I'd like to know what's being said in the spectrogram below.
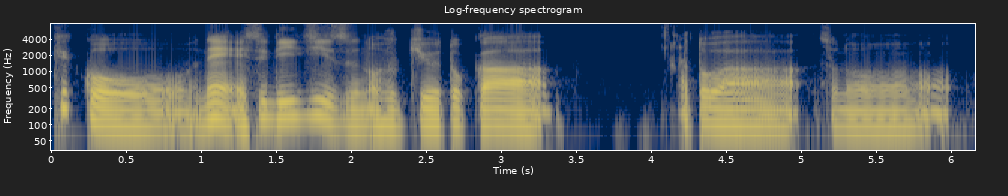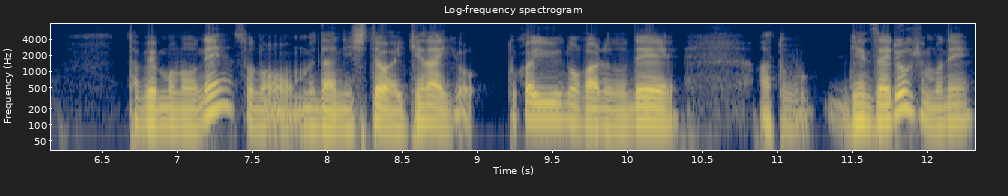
結構ね、SDGs の普及とか、あとは、その、食べ物をね、その、無駄にしてはいけないよ、とかいうのがあるので、あと、原材料費もね、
